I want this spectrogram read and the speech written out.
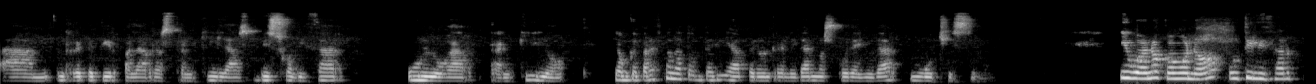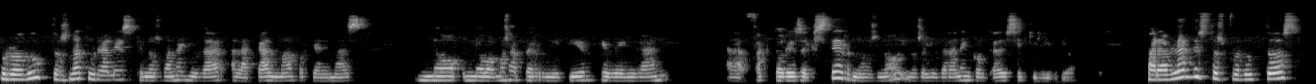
a repetir palabras tranquilas, visualizar un lugar tranquilo, que aunque parezca una tontería, pero en realidad nos puede ayudar muchísimo. Y bueno, cómo no, utilizar productos naturales que nos van a ayudar a la calma, porque además no, no vamos a permitir que vengan ah, factores externos, ¿no? Y nos ayudarán a encontrar ese equilibrio. Para hablar de estos productos,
